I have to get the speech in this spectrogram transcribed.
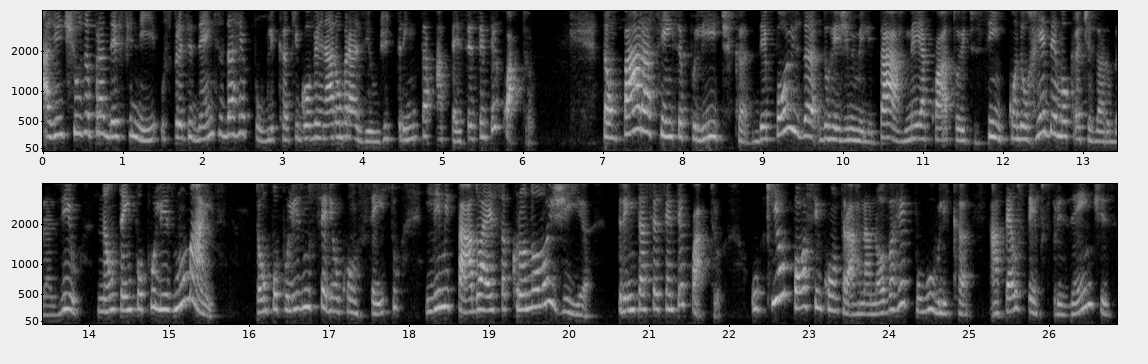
a gente usa para definir os presidentes da República que governaram o Brasil de 30 até 64. Então, para a ciência política, depois da, do regime militar, 6485, quando eu redemocratizar o Brasil, não tem populismo mais. Então, o populismo seria um conceito limitado a essa cronologia, 30 a 64. O que eu posso encontrar na nova república até os tempos presentes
